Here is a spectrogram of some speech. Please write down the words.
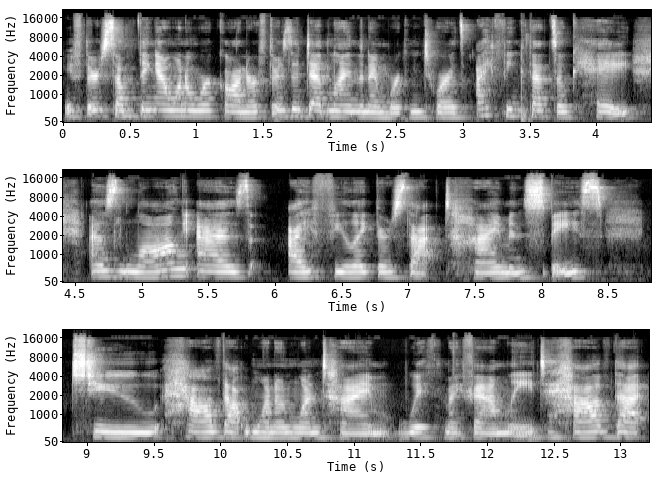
if there's something I want to work on, or if there's a deadline that I'm working towards, I think that's okay. As long as I feel like there's that time and space to have that one on one time with my family, to have that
